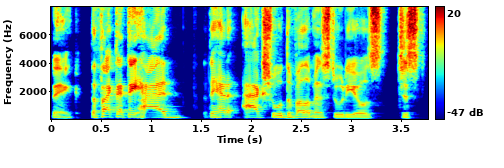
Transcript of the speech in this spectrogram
think. The fact that they had they had actual development studios just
